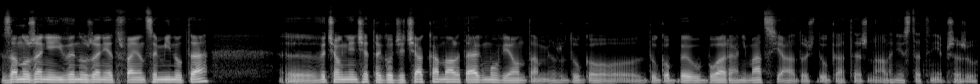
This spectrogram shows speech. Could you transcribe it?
zanurzenie i wynurzenie trwające minutę. E, wyciągnięcie tego dzieciaka, no ale tak jak mówię, on tam już długo, długo był, była reanimacja dość długa też, no ale niestety nie przeżył.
